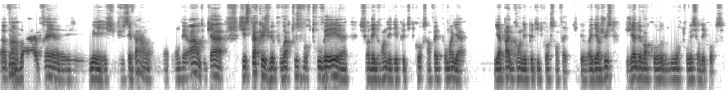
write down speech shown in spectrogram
Enfin, voilà, après, euh, mais je, ne sais pas, on, verra. En tout cas, j'espère que je vais pouvoir tous vous retrouver euh, sur des grandes et des petites courses. En fait, pour moi, il n'y a pas de grandes et petites courses, en fait. Je devrais dire juste, j'ai hâte de, vous retrouver sur des courses.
